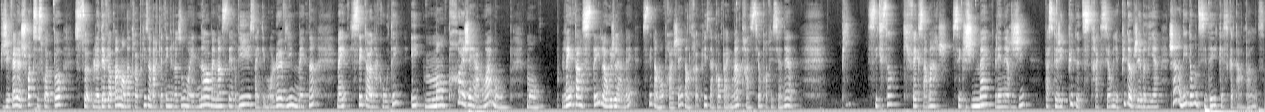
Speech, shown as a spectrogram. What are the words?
Puis j'ai fait le choix que ce soit pas le développement de mon entreprise de marketing réseau m'a énormément servi, ça a été mon levier maintenant, mais c'est un à côté. Et mon projet à moi, mon, mon, l'intensité, là où je la mets, c'est dans mon projet d'entreprise d'accompagnement de transition professionnelle. C'est ça qui fait que ça marche. C'est que j'y mets l'énergie parce que j'ai plus de distractions, il n'y a plus d'objets brillants. J'en ai d'autres idées, qu'est-ce que tu en penses?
